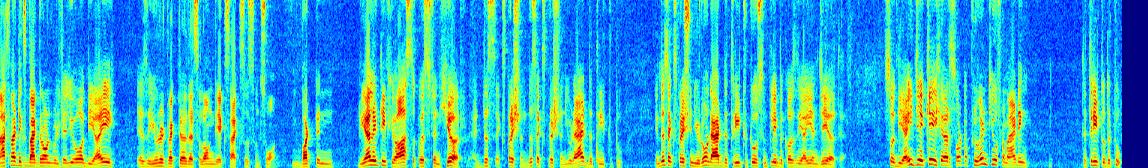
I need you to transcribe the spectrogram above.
mathematics background will tell you oh the i is a unit vector that is along the x axis and so on. But in, reality if you ask the question here at this expression, this expression you would add the 3 to 2. In this expression you do not add the 3 to 2 simply because the i and j are there. So, the i j k here sort of prevent you from adding the 3 to the 2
